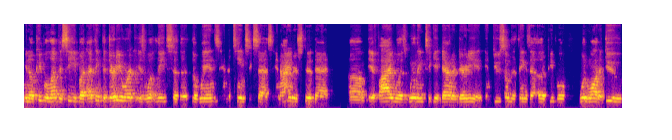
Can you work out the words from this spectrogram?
you know people love to see. But I think the dirty work is what leads to the, the wins and the team success. And I understood that um, if I was willing to get down and dirty and, and, do some of the things that other people would want to do,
